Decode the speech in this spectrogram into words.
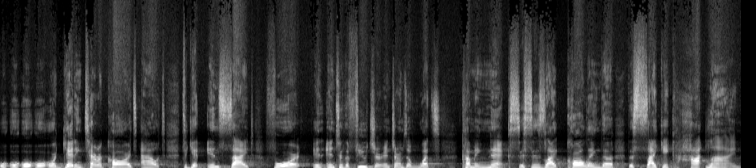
or, or, or, or getting tarot cards out to get insight for in, into the future in terms of what's coming next. This is like calling the, the psychic hotline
